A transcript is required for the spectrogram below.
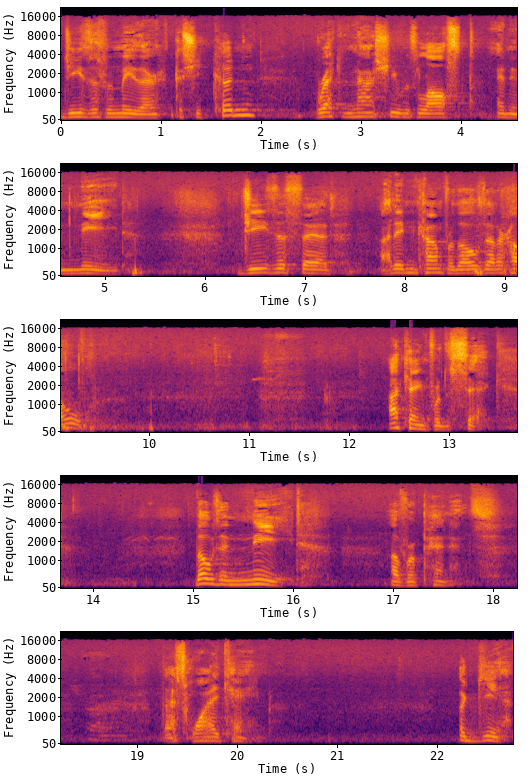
Jesus with me there because she couldn't recognize she was lost and in need. Jesus said, I didn't come for those that are whole. I came for the sick those in need of repentance. That's why I came. Again,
